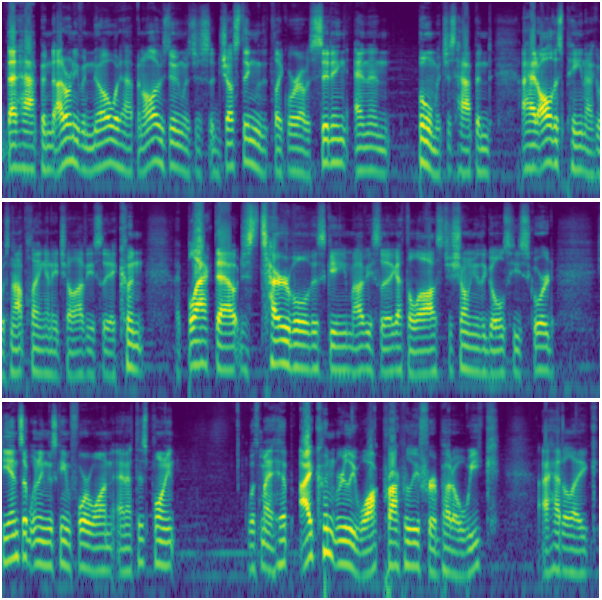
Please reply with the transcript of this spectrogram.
that happened. I don't even know what happened. All I was doing was just adjusting like where I was sitting, and then boom, it just happened. I had all this pain. I was not playing NHL. Obviously, I couldn't. I blacked out. Just terrible this game. Obviously, I got the loss. Just showing you the goals he scored. He ends up winning this game 4-1, and at this point, with my hip, I couldn't really walk properly for about a week. I had to like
